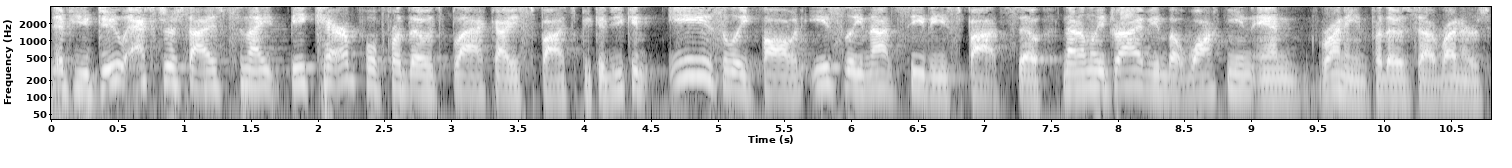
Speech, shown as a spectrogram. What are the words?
If you do exercise tonight, be careful for those black ice spots because you can easily fall and easily not see these spots. So not only driving, but walking and running for those uh, runners.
